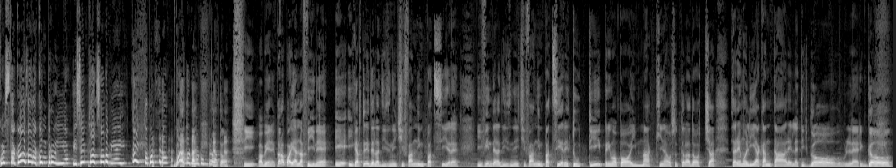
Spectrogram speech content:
questa cosa la compro io. I Simpson sono miei. Ehi, Topolino, guarda cosa ho comprato. sì, va bene. Però poi alla fine e, i cartoni della Disney ci fanno impazzire. I film della Disney ci fanno impazzire tutti. Prima o poi in macchina o sotto la doccia saremo lì a cantare Let it go, let it go.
